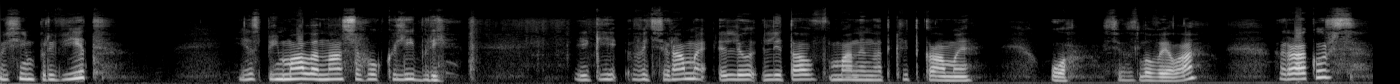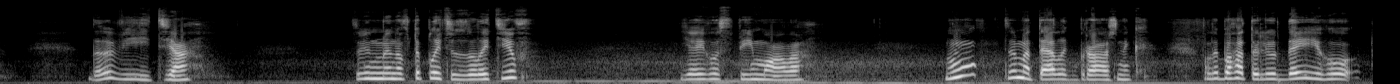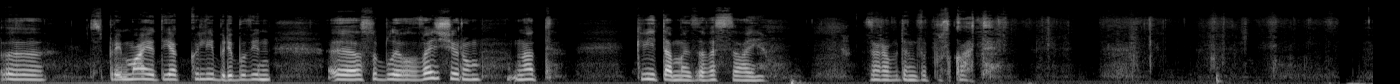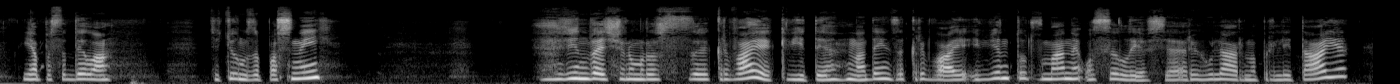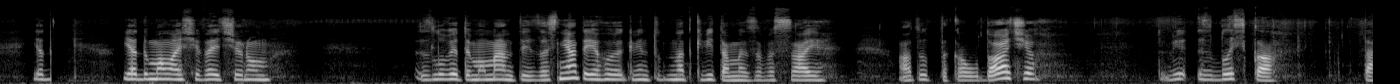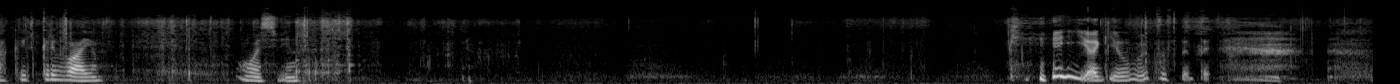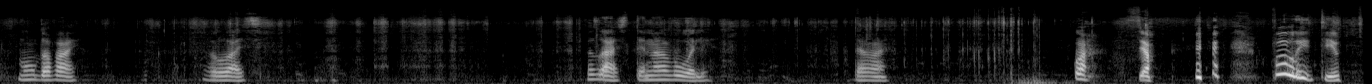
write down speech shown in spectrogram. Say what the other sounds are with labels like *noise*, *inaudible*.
Усім привіт! Я спіймала нашого колібрі, який вечорами літав в мене над квітками. О, все, зловила. Ракурс. Дивіться. Це він в мене в теплицю залетів. Я його спіймала. Ну, це метелик бражник. Але багато людей його е, сприймають як колібрі, бо він е, особливо вечором над квітами зависає. Зараз будемо випускати. Я посадила тютюн запашний. Він вечором розкриває квіти, на день закриває. І він тут в мене оселився. Регулярно прилітає. Я, я думала ще вечором зловити момент і засняти його, як він тут над квітами зависає. А тут така удача. Тобі зблизька. Так, відкриваю. Ось він. *laughs* Як його випустити? Ну, давай. Вилазь. Вилазь, ти на волі. Давай. О, все. *laughs* Полетів.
